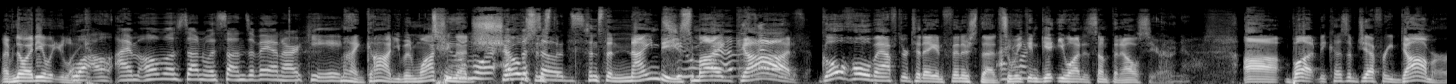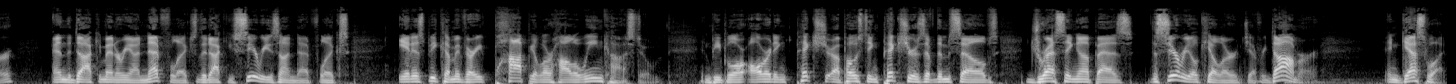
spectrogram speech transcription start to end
I have no idea what you like. well, I'm almost done with Sons of Anarchy. My God, you've been watching Two that more show since the, episodes. since the 90s. Two My more God. episodes. Go home after today and finish that so we want- can get you onto something else here. Uh, but because of Jeffrey Dahmer and the documentary on Netflix, the docu-series on Netflix, it has become a very popular Halloween costume. And people are already picture, uh, posting pictures of themselves dressing up as the serial killer, Jeffrey Dahmer. And guess what?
